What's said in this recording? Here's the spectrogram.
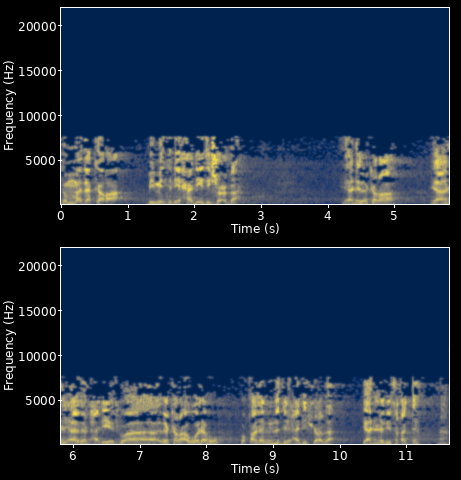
ثم ذكر بمثل حديث شعبة. يعني ذكر يعني هذا الحديث وذكر أوله وقال بمثل حديث شعبة يعني الذي تقدم. نعم.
